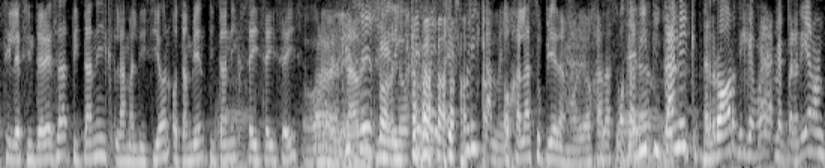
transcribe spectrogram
si les interesa, Titanic, La Maldición o también Titanic 666. Órale. ¿Qué es eso, Rick? ¿Qué es eso? Explícame. Ojalá supiera, More, ojalá O supiera. sea, vi Titanic, terror, dije, "Bueno, me perdieron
